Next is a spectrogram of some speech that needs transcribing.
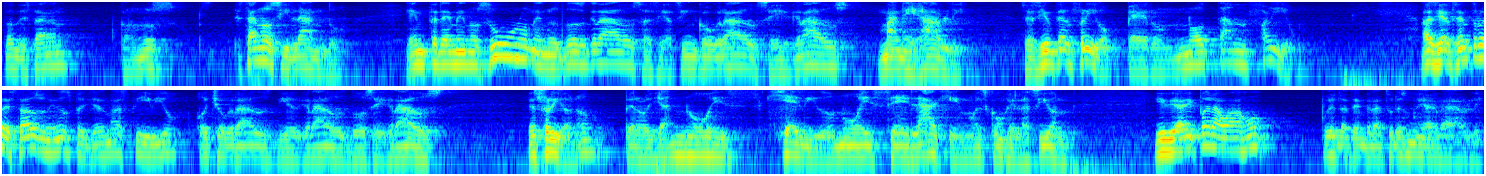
donde están con unos, están oscilando entre menos 1, menos 2 grados, hacia 5 grados, 6 grados, manejable. Se siente el frío, pero no tan frío. Hacia el centro de Estados Unidos pues ya es más tibio, 8 grados, 10 grados, 12 grados. Es frío, ¿no? Pero ya no es gélido, no es helaje, no es congelación. Y de ahí para abajo, pues la temperatura es muy agradable.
